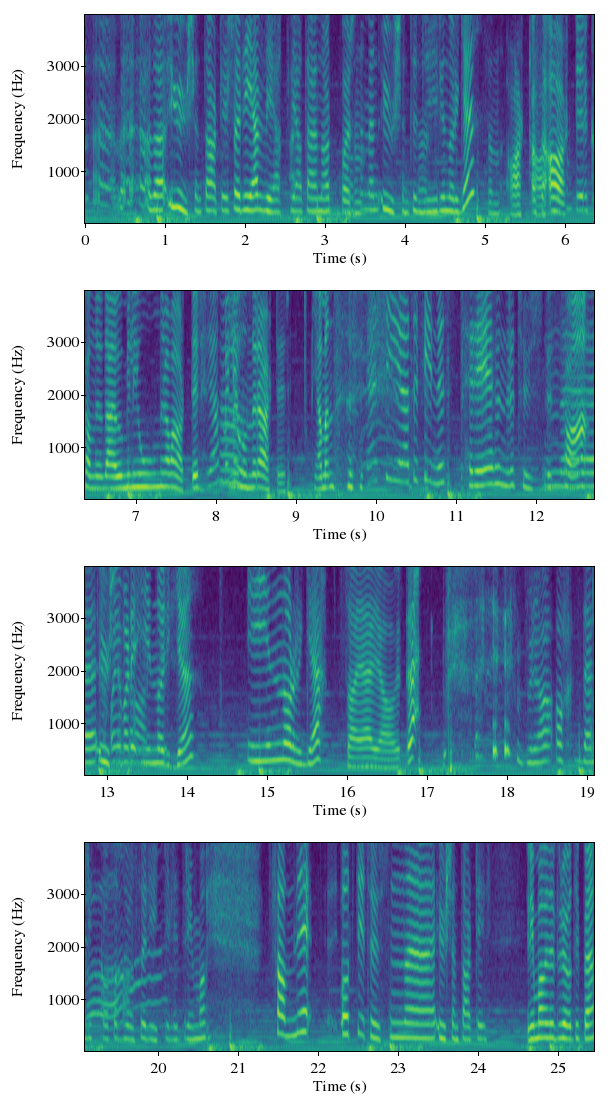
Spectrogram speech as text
Altså, ukjente arter, så rev vet vi at det er en art, Bare sånn- men ukjente dyr i Norge? Sånn art, Altså, arter kan jo Det er jo millioner av arter. Ja, millioner av arter. Ja, men Jeg sier at det finnes 300 000 Du sa- eh, Oi, var det i Norge? i Norge. Sa jeg ja! Bra. Oh, det er litt godt at du også ryker litt, Rima. Fanny, 80 000 uh, ukjente arter. Rima, vil du prøve å tippe?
